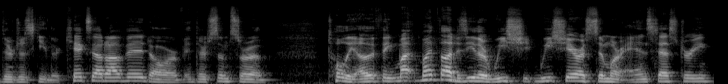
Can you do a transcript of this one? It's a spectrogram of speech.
they're just getting their kicks out of it or if there's some sort of totally other thing. My, my thought is either we, sh- we share a similar ancestry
